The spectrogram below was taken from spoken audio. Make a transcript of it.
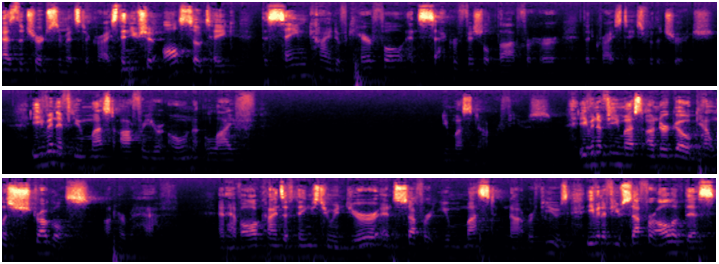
as the church submits to Christ, then you should also take the same kind of careful and sacrificial thought for her that Christ takes for the church. Even if you must offer your own life, you must not refuse. Even if you must undergo countless struggles on her behalf and have all kinds of things to endure and suffer, you must not refuse. Even if you suffer all of this,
